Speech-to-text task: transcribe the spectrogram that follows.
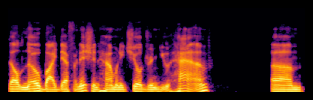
They'll know by definition how many children you have. Um,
